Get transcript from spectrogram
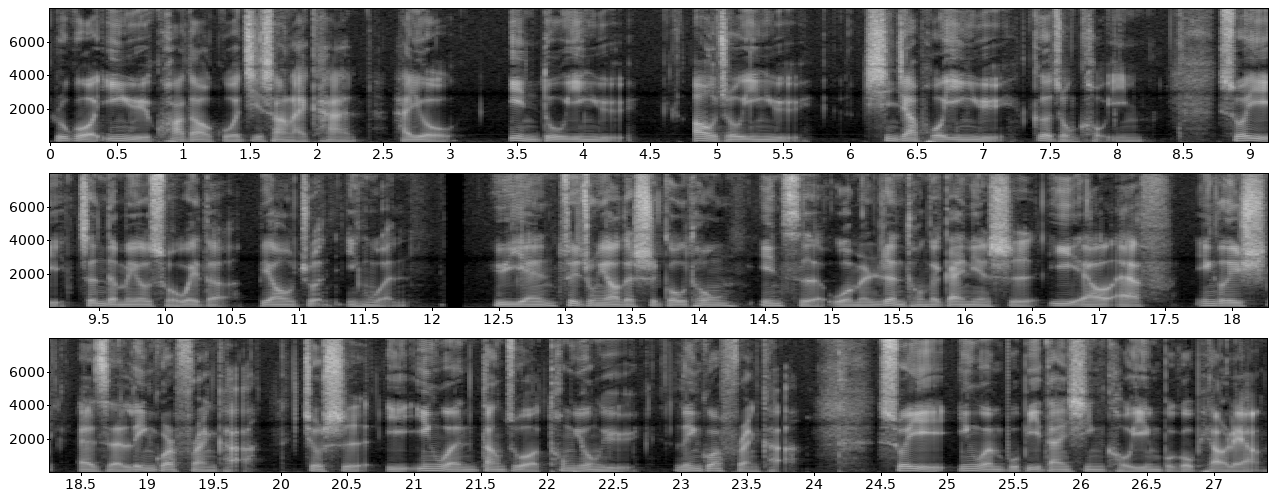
如果英语跨到国际上来看，还有印度英语、澳洲英语、新加坡英语各种口音，所以真的没有所谓的标准英文。语言最重要的是沟通，因此我们认同的概念是 ELF（English as a Lingua Franca），就是以英文当作通用语 （Lingua Franca）。所以，英文不必担心口音不够漂亮。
